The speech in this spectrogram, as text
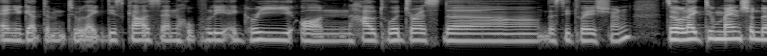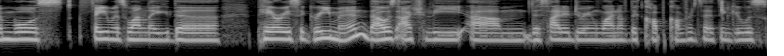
and you get them to like discuss and hopefully agree on how to address the the situation. So like to mention the most famous one like the Paris Agreement that was actually um, decided during one of the COP conferences. I think it was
